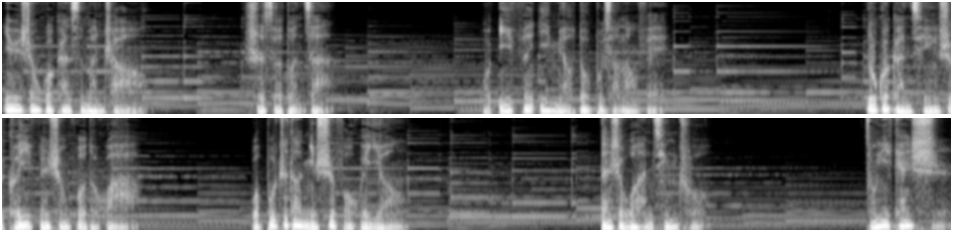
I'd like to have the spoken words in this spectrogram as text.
因为生活看似漫长，实则短暂，我一分一秒都不想浪费。如果感情是可以分胜负的话，我不知道你是否会赢。但是我很清楚，从一开始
